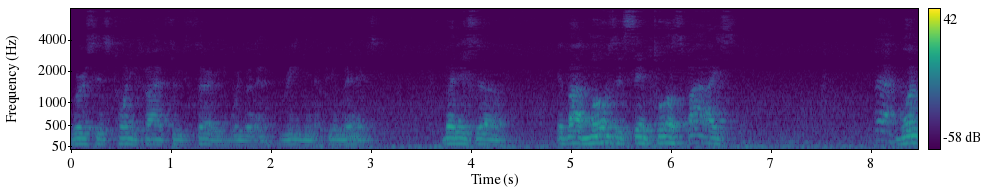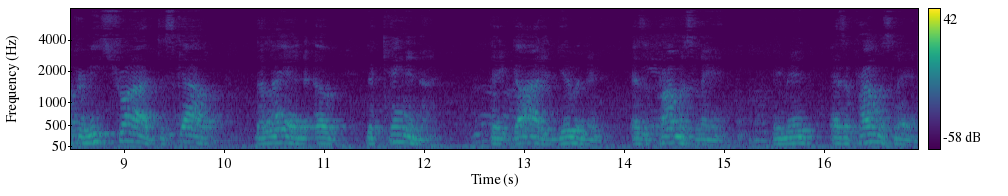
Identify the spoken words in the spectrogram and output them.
verses 25 through 30. We're going to read in a few minutes. But it's uh, about Moses sent 12 spies, one from each tribe to scout the land of the Canaanite that God had given them as a promised land. Amen. As a promised land.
